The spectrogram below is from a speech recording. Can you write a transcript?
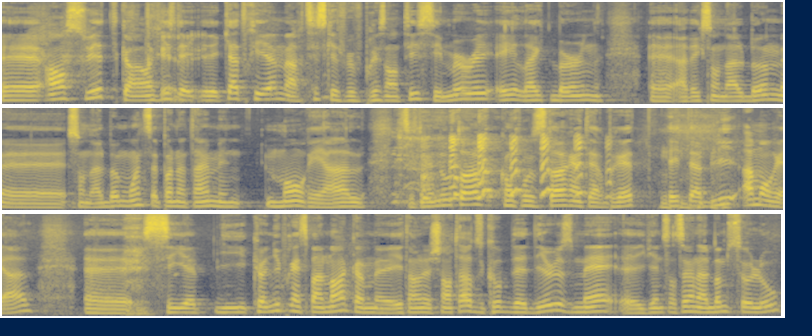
Euh, ensuite, quand on guise le, le quatrième artiste que je vais vous présenter, c'est Murray A. Lightburn euh, avec son album, euh, son album Once Upon a Time in Montréal. C'est un auteur, compositeur, interprète établi à Montréal. Euh, il est connu principalement comme étant le chanteur du groupe The Deers, mais il vient de sortir un album solo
